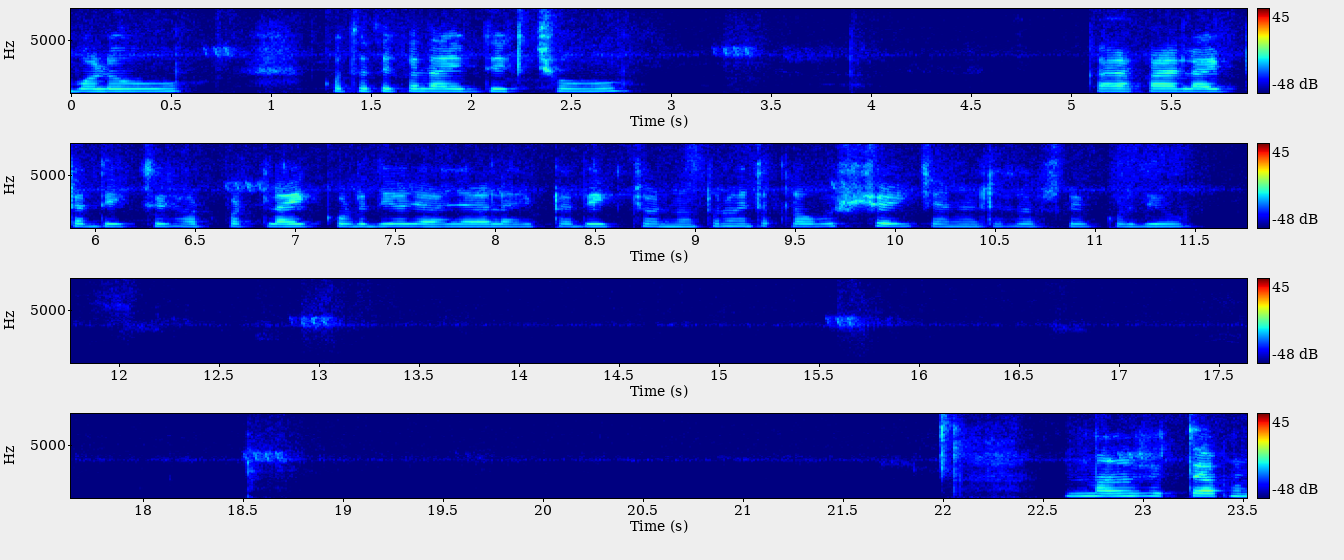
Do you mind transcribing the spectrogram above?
বলো, কোথা থেকে লাইভ দেখছ? কারা কারা লাইভটা দেখছ, ঝটপট লাইক করে দিও। যারা যারা লাইভটা দেখছ, নতুন হয়তো অবশ্যই চ্যানেলটা সাবস্ক্রাইব করে দিও। মানুষের তো এখন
